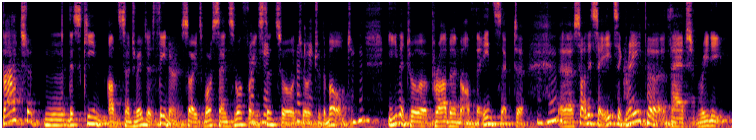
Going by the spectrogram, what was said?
But mm, the skin of Sangiovese is thinner, so it's more sensible, for Okay. instance, to, to, Okay. to the mold, mm-hmm. even to a problem of the insect. Uh, mm-hmm. so let's say it's a grape uh, that really.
